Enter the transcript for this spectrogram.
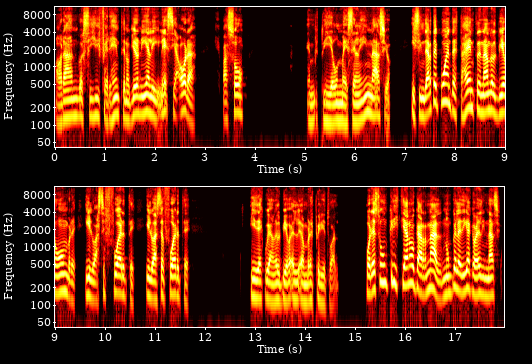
orando así diferente, no quiero ni ir a la iglesia ahora pasó, llevo un mes en el gimnasio y sin darte cuenta estás entrenando al viejo hombre y lo hace fuerte y lo hace fuerte y descuidando el, viejo, el hombre espiritual. Por eso un cristiano carnal nunca le diga que vaya al gimnasio.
